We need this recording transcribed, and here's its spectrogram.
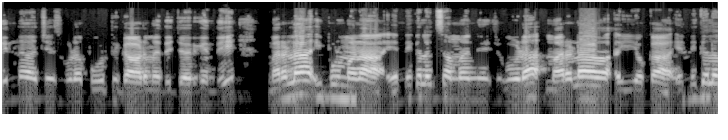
నిన్న వచ్చేసి కూడా పూర్తి కావడం అయితే జరిగింది. మరలా ఇప్పుడు మన ఎన్నికలకు సంబంధించి కూడా మరలా ఈ యొక్క ఎన్నికల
